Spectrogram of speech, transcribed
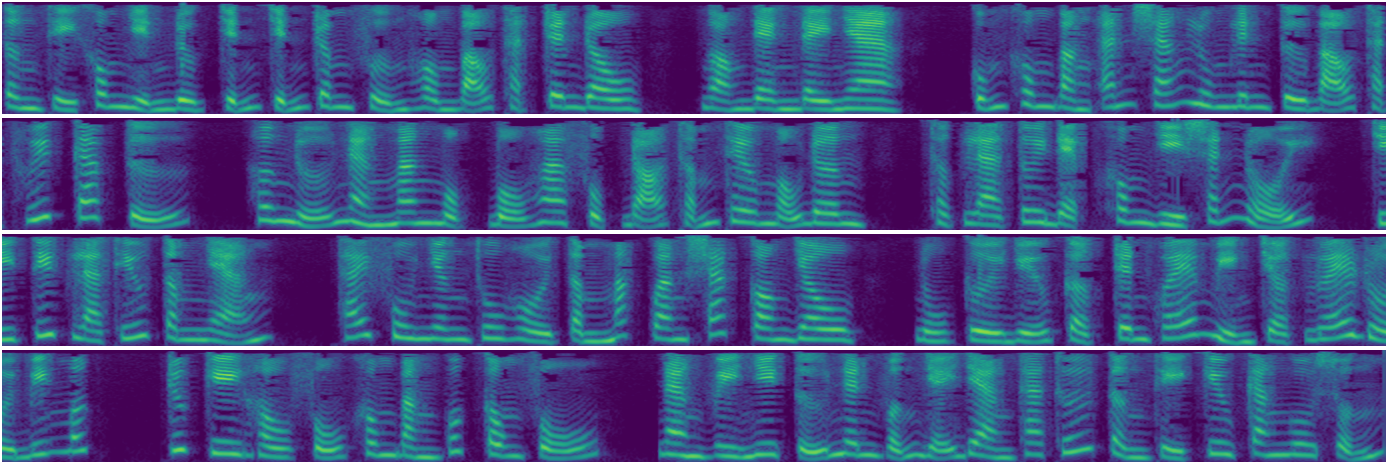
tần thị không nhịn được chỉnh chỉnh trâm phượng hồng bảo thạch trên đầu, ngọn đèn đầy nhà, cũng không bằng ánh sáng lung linh từ bảo thạch huyết cáp tử, hơn nữa nàng mang một bộ hoa phục đỏ thẫm theo mẫu đơn, thật là tươi đẹp không gì sánh nổi, chỉ tiếc là thiếu tâm nhãn, thái phu nhân thu hồi tầm mắt quan sát con dâu, nụ cười điệu cợt trên khóe miệng chợt lóe rồi biến mất, trước khi hầu phủ không bằng quốc công phủ, nàng vì nhi tử nên vẫn dễ dàng tha thứ tần thị kiêu căng ngu xuẩn,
